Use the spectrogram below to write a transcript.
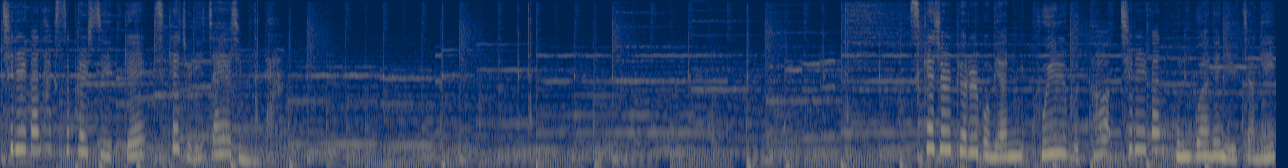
7일간 학습할 수 있게 스케줄이 짜여집니다. 스케줄표를 보면 9일부터 7일간 공부하는 일정이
